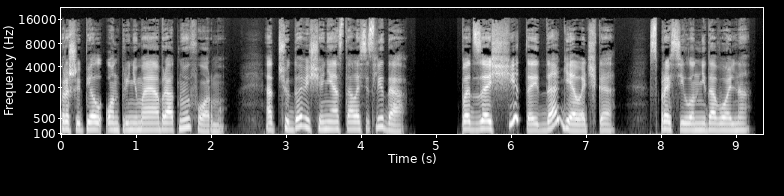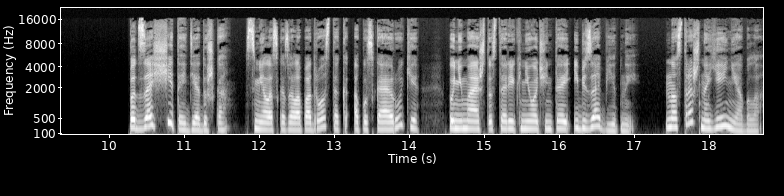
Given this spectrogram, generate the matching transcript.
прошипел он, принимая обратную форму. От чудовища не осталось и следа. Под защитой, да, девочка? спросил он недовольно. Под защитой, дедушка, смело сказала подросток, опуская руки, понимая, что старик не очень-то и безобидный, но страшно ей не было.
